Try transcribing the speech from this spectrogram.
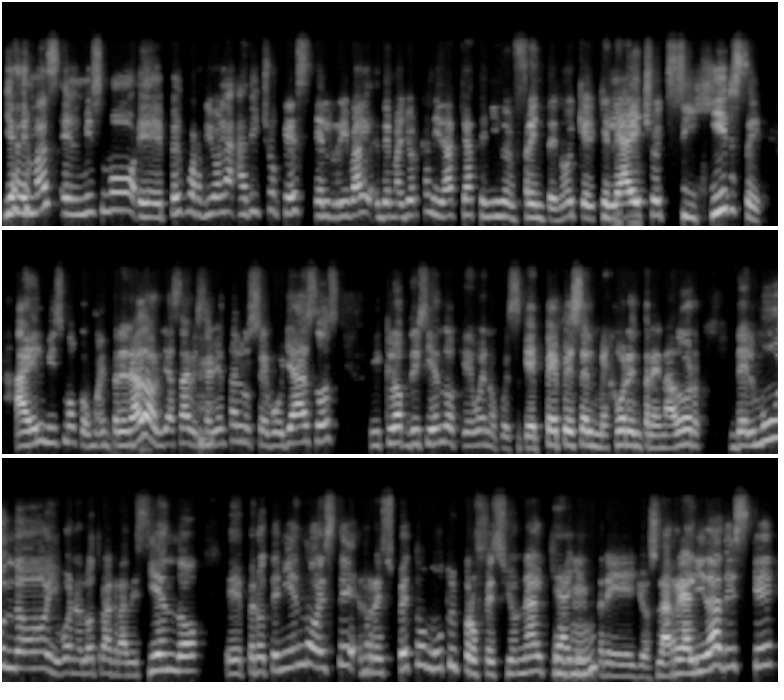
y además el mismo eh, Pep Guardiola ha dicho que es el rival de mayor calidad que ha tenido enfrente, ¿no? Y que, que le ha hecho exigirse a él mismo como entrenador, ya sabes, se avientan los cebollazos y Klopp diciendo que, bueno, pues que Pepe es el mejor entrenador del mundo y, bueno, el otro agradeciendo, eh, pero teniendo este respeto mutuo y profesional que hay entre ellos. La realidad es que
